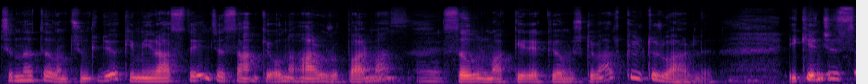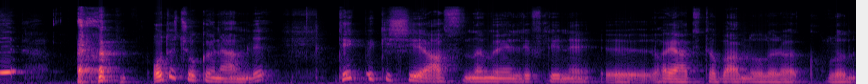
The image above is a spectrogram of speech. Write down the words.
çınlatalım. Çünkü diyor ki miras deyince sanki onu har vurup parmaz savurmak gerekiyormuş gibi. Kültür varlığı. İkincisi o da çok önemli. Tek bir kişiye aslında müellifliğini e, hayati tabanlı olarak kullan,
